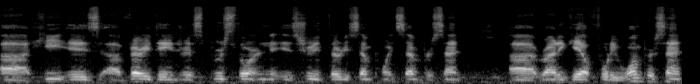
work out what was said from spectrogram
Uh, he is uh, very dangerous. Bruce Thornton is shooting 37.7%. Uh, Roddy Gayle, 41%.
